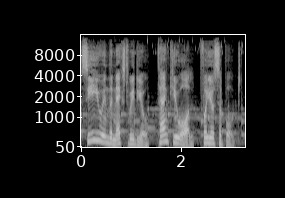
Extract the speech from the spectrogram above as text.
See you in the next video, thank you all, for your support.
